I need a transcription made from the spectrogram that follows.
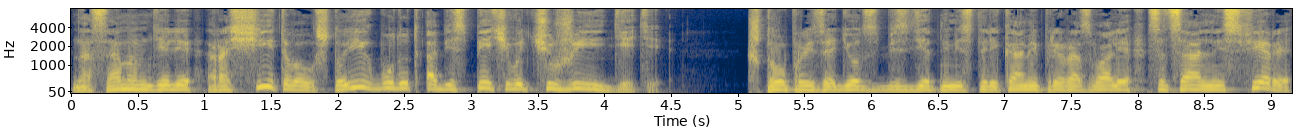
на самом деле рассчитывал, что их будут обеспечивать чужие дети. Что произойдет с бездетными стариками при развале социальной сферы,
